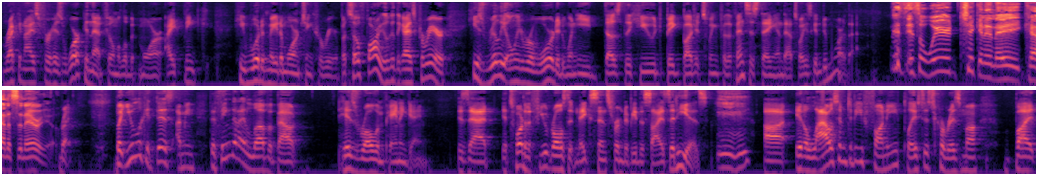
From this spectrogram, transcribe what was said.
recognized for his work in that film a little bit more, I think he would have made a more interesting career. But so far, you look at the guy's career; he's really only rewarded when he does the huge, big budget swing for the fences thing, and that's why he's going to do more of that. It's, it's a weird chicken and egg kind of scenario. Right. But you look at this, I mean, the thing that I love about his role in Pain and Gain is that it's one of the few roles that makes sense for him to be the size that he is. Mm-hmm. Uh, it allows him to be funny, plays his charisma, but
